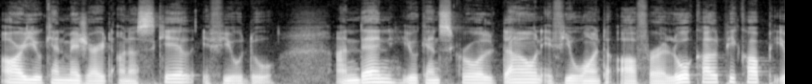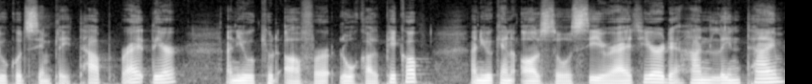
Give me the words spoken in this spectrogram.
or you can measure it on a scale if you do. And then you can scroll down. If you want to offer a local pickup you could simply tap right there and you could offer local pickup and you can also see right here the handling time.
